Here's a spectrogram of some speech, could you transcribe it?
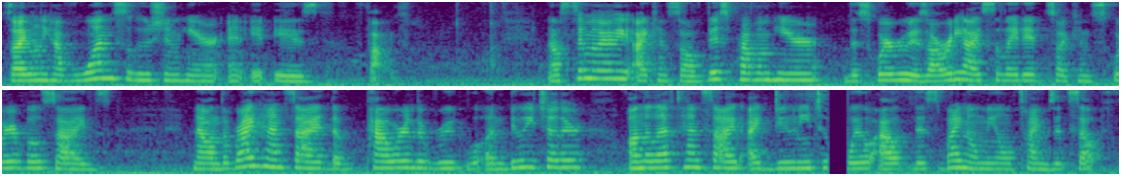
So I only have one solution here and it is 5. Now similarly, I can solve this problem here. The square root is already isolated, so I can square both sides. Now on the right hand side, the power and the root will undo each other. On the left hand side, I do need to FOIL out this binomial times itself.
